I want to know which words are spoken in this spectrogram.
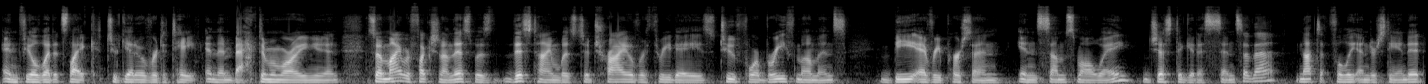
and feel what it's like to get over to Tate and then back to Memorial Union. So my reflection on this was this time was to try over three days to, for brief moments, be every person in some small way just to get a sense of that not to fully understand it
